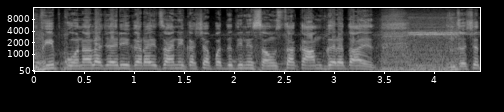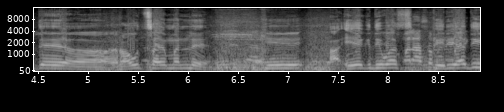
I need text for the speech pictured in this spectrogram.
व्हीप कोणाला जारी करायचा आणि कशा पद्धतीने संस्था काम करत आहेत जसे ते राऊत साहेब म्हणले की एक दिवस फिर्यादी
